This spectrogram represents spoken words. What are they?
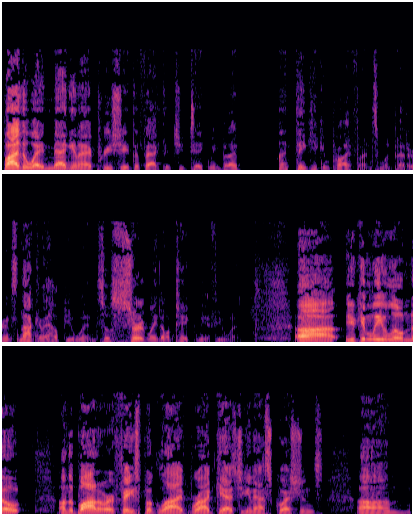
By the way, Megan, I appreciate the fact that you take me, but I, I think you can probably find someone better. It's not going to help you win, so certainly don't take me if you win. Uh, you can leave a little note on the bottom of our Facebook Live broadcast. You can ask questions um,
